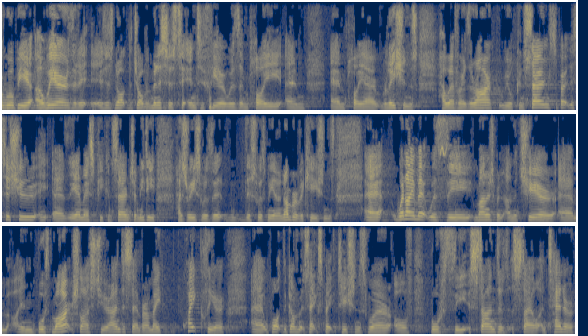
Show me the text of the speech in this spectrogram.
will be aware that it, it is not the job of ministers to interfere with employee and employer relations. However, there are real concerns about this issue. Uh, the MSP concern, Jim Eadie, has raised with it, this with me on a number of occasions. Uh, when I met with the management and the chair um, in both March last year and December, I made quite clear uh, what the government's expectations were of both the standard, style and tenor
